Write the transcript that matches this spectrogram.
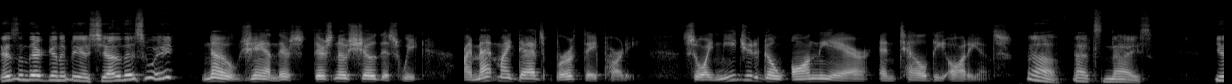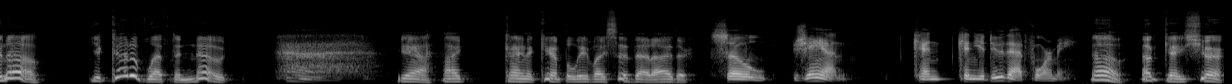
isn't there going to be a show this week? No, Zhan, there's, there's no show this week. I'm at my dad's birthday party, so I need you to go on the air and tell the audience. Oh, that's nice. You know, you could have left a note. Yeah, I kind of can't believe I said that either. so, Zhan, can, can you do that for me? Oh, okay, sure.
